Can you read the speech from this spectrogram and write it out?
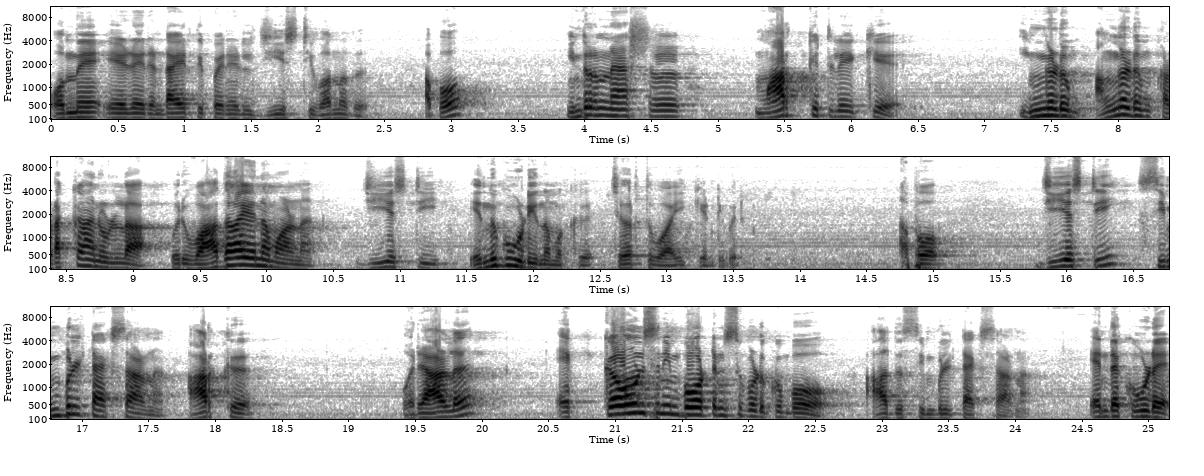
ഒന്ന് ഏഴ് രണ്ടായിരത്തി പതിനേഴിൽ ജി എസ് ടി വന്നത്. അപ്പോൾ ഇന്റർനാഷണൽ മാർക്കറ്റിലേക്ക് ഇങ്ങടും അങ്ങടും കടക്കാനുള്ള ഒരു വാതായനമാണ് ജി എസ് ടി എന്നുകൂടി നമുക്ക് ചേർത്ത് വായിക്കേണ്ടി വരും. അപ്പോൾ G S T simple tax ആണ്. ആർക്ക്? ഒരാൾ അക്കൗണ്ട്സിന് ഇമ്പോർട്ടൻസ് കൊടുക്കുമ്പോൾ അത് സിമ്പിൾ ടാക്സ് ആണ്. എന്റെ കൂടെ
